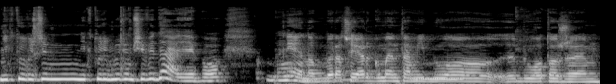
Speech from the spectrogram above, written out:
niektórym, niektórym ludziom się wydaje, bo, bo... Nie, no raczej argumentami było, było to, że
